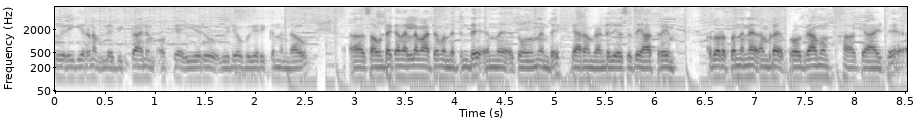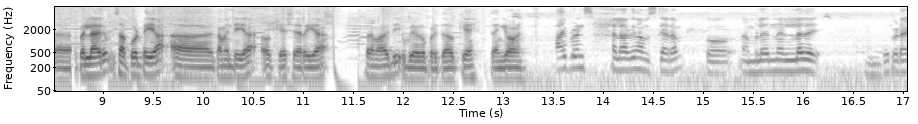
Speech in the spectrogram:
ദൂരീകരണം ലഭിക്കാനും ഒക്കെ ഈ ഒരു വീഡിയോ ഉപകരിക്കുന്നുണ്ടാവും. സൗണ്ടൊക്കെ നല്ല മാറ്റം വന്നിട്ടുണ്ട് എന്ന് തോന്നുന്നുണ്ട്. കാരണം രണ്ട് ദിവസത്തെ യാത്രയും അതോടൊപ്പം തന്നെ നമ്മുടെ പ്രോഗ്രാമും ഒക്കെ ആയിട്ട് അപ്പോൾ എല്ലാവരും സപ്പോർട്ട് ചെയ്യുക കമന്റ് ചെയ്യുക. ഓക്കെ ഷെയർ ചെയ്യുക പരമാവധി ഉപയോഗപ്പെടുത്തുക. Okay thank you all hi friends എല്ലാവർക്കും നമസ്കാരം. ഇപ്പോൾ നമ്മൾ ഇന്നുള്ളത് ഇവിടെ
